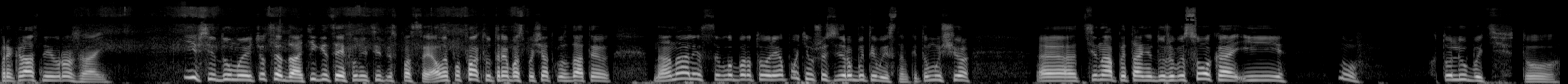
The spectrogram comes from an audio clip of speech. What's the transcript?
прекрасний врожай. І всі думають, оце да, тільки цей фуницид і спасе. Але по факту треба спочатку здати на аналіз в лабораторії, а потім щось робити висновки. Тому що е, ціна питання дуже висока і ну, хто любить, то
